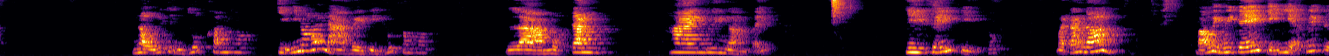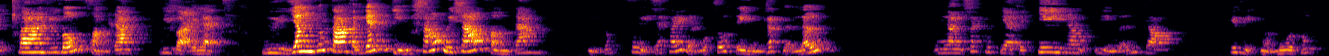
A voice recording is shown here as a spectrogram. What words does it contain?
nội tiền thuốc không thôi. Chỉ nói là về tiền thuốc không thôi. Là 120 ngàn tỷ chi phí tiền thuốc. Mà trong đó bảo hiểm y tế chỉ giải quyết được 34 phần trăm. Như vậy là người dân chúng ta phải gánh chịu 66 phần trăm thì các quý vị sẽ thấy là một số tiền rất là lớn ngân sách quốc gia phải chi ra một cái tiền lớn cho cái việc mà mua thuốc.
